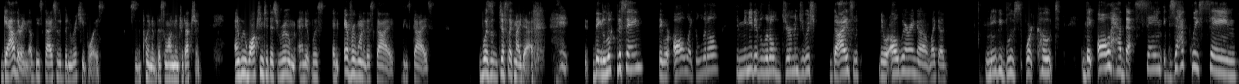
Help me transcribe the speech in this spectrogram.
gathering of these guys who had been Ritchie boys. This is the point of this long introduction. And we walked into this room and it was, and every one of this guy, these guys was just like my dad. they looked the same. They were all like little diminutive little German Jewish guys with, they were all wearing a, like a navy blue sport coat they all had that same exactly same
